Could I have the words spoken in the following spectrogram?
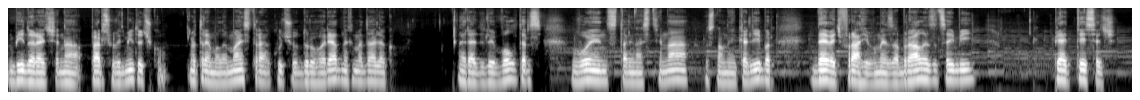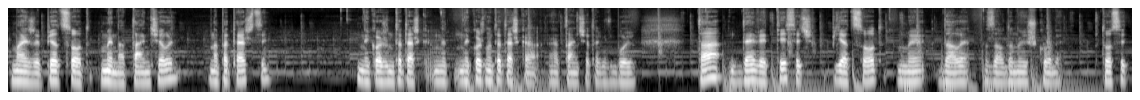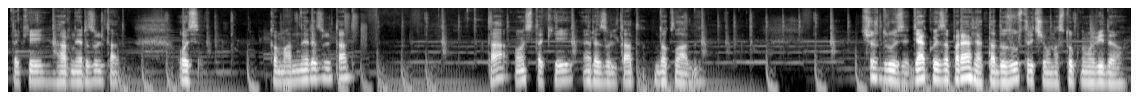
Бій, до речі, на першу відміточку. Отримали майстра, кучу другорядних медальок. Редлі Волтерс, Воїн, Стальна стіна, основний калібр. 9 фрагів ми забрали за цей бій. 5000 майже 500 ми натанчили на ПТшці. Не, кожен ТТшка, не, не кожна ТТшка е, танчить так в бою. Та 9500 ми дали завданої шкоди. Досить такий гарний результат. ось командний результат. Та ось такий результат докладний. Що ж, друзі, дякую за перегляд та до зустрічі у наступному відео.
